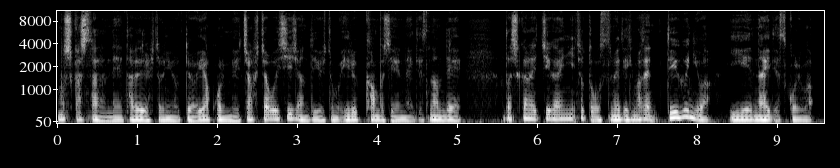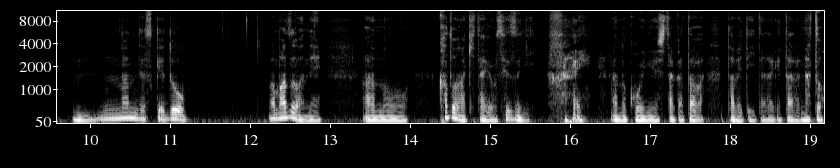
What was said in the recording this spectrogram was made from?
もしかしたらね、食べる人によっては、いや、これめちゃくちゃ美味しいじゃんっていう人もいるかもしれないです。なんで、私から一概にちょっとお勧めできませんっていうふうには言えないです、これは。うん。なんですけど、まあ、まずはね、あの、過度な期待をせずに、はい、あの、購入した方は食べていただけたらなと、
